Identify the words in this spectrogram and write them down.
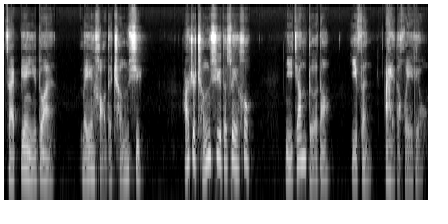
在编一段美好的程序，而这程序的最后，你将得到一份爱的回流。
